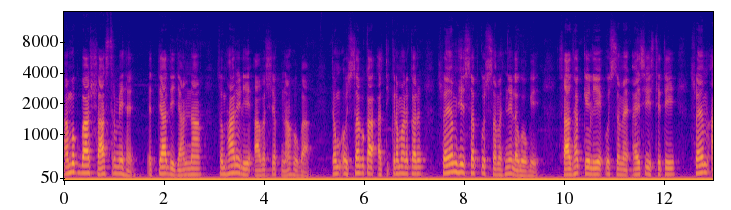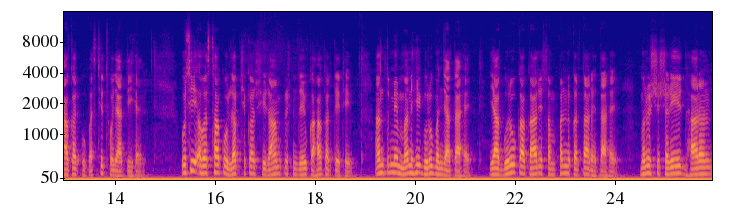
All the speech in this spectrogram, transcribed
अमुक बात शास्त्र में है, इत्यादि जानना तुम्हारे लिए आवश्यक न होगा। तुम उस सब का अतिक्रमण कर स्वयं ही सब कुछ समझने लगोगे। साधक के लिए उस समय ऐसी स्थिति स्वयं आकर उपस्थित हो जाती है। उसी अवस्था को लक्ष्य कर श्री रामकृष्ण देव कहा करते थे। अंत में मन ही गुरु बन जाता है, या गुरु का कार्य संपन्न करता रहता है। मनुष्य शरीर, धारण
